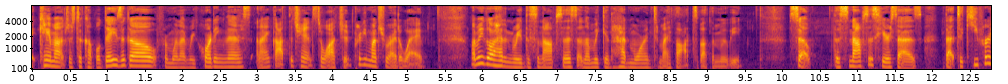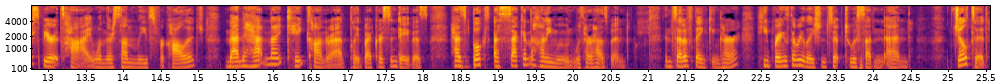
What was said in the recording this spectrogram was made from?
It came out just a couple days ago from when I'm recording this, and I got the chance to watch it pretty much right away. Let me go ahead and read the synopsis, and then we can head more into my thoughts about the movie. So, the synopsis here says that to keep her spirits high when their son leaves for college, Manhattanite Kate Conrad, played by Kristin Davis, has booked a second honeymoon with her husband. Instead of thanking her, he brings the relationship to a sudden end. Jilted,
